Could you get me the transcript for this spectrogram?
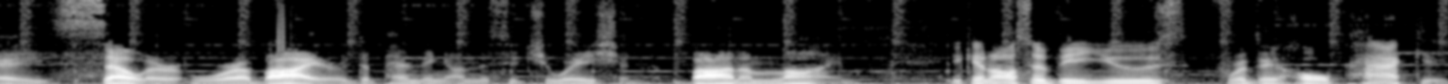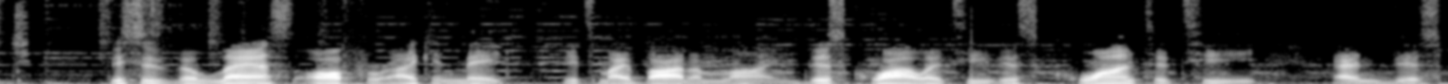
a seller or a buyer, depending on the situation. Bottom line. It can also be used for the whole package. This is the last offer I can make. It's my bottom line. This quality, this quantity, and this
